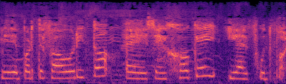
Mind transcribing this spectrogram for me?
mi deporte favorito es el hockey y el fútbol.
